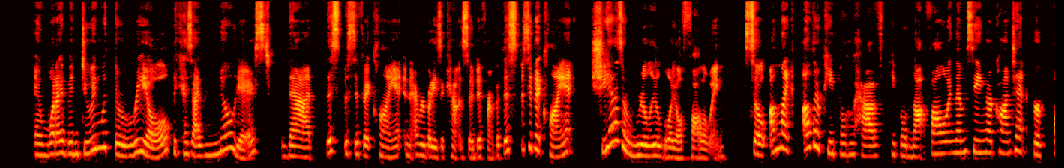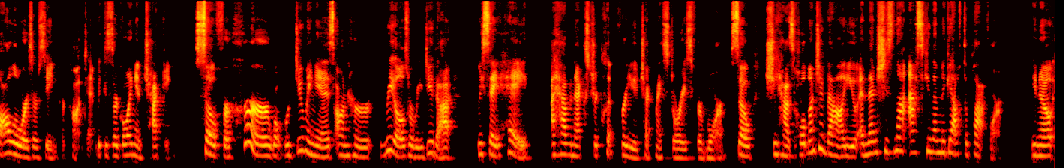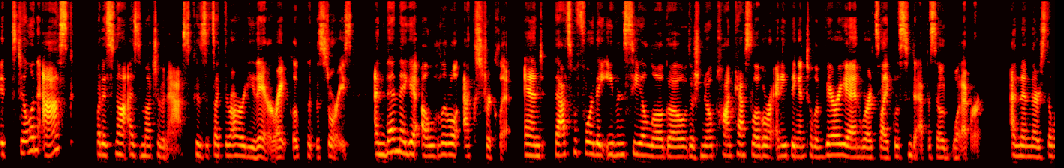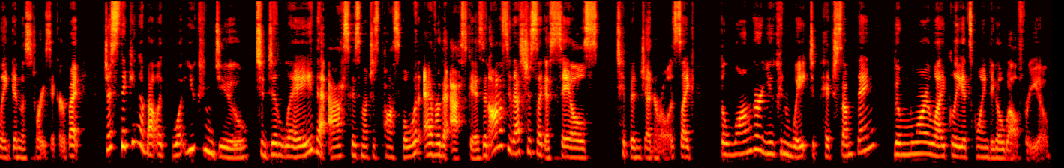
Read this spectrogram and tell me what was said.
And what I've been doing with the reel, because I've noticed that this specific client, and everybody's account is so different, but this specific client, she has a really loyal following. So, unlike other people who have people not following them seeing their content, her followers are seeing her content because they're going and checking. So, for her, what we're doing is on her reels where we do that, we say, Hey, I have an extra clip for you. Check my stories for more. So, she has a whole bunch of value, and then she's not asking them to get off the platform. You know, it's still an ask, but it's not as much of an ask because it's like they're already there, right? Click, click the stories. And then they get a little extra clip. And that's before they even see a logo. There's no podcast logo or anything until the very end where it's like, listen to episode whatever. And then there's the link in the story sticker. But just thinking about like what you can do to delay the ask as much as possible, whatever the ask is. And honestly, that's just like a sales tip in general. It's like the longer you can wait to pitch something, the more likely it's going to go well for you.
